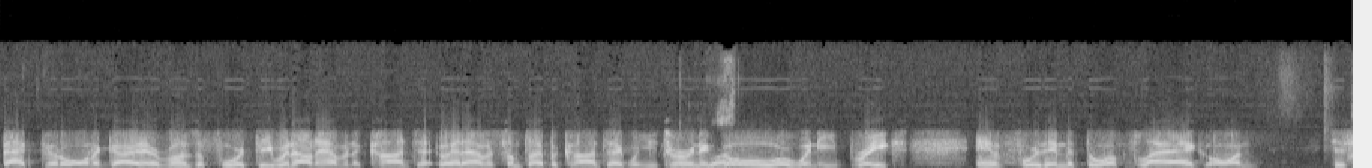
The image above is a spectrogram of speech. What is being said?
backpedal on a guy that runs a four three without having a contact, without having some type of contact when you turn and Right. go or when he breaks, and for them to throw a flag on just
